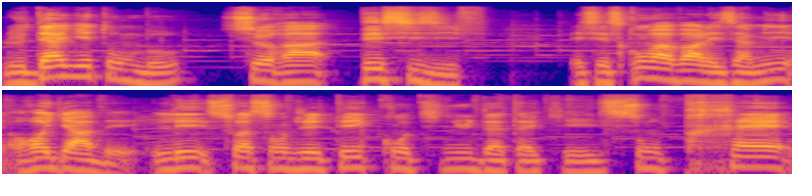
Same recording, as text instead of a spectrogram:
le dernier tombeau sera décisif. Et c'est ce qu'on va voir les amis. Regardez, les 60 GT continuent d'attaquer. Ils sont très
